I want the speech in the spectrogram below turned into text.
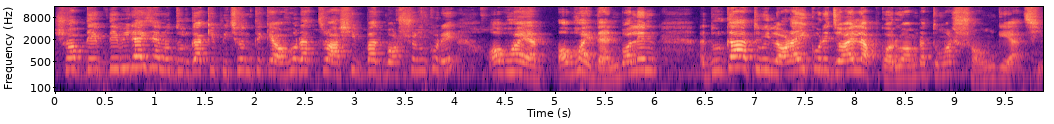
সব দেবদেবীরাই যেন দুর্গাকে পিছন থেকে অহরাত্র আশীর্বাদ বর্ষণ করে অভয় অভয় দেন। বলেন, দুর্গা, তুমি লড়াই করে জয়লাভ করো, আমরা তোমার সঙ্গে আছি।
